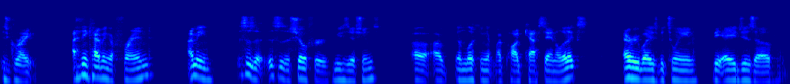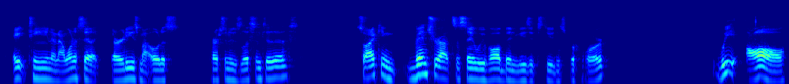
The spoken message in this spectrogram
is great. I think having a friend, I mean, this is a this is a show for musicians. Uh, I've been looking at my podcast analytics. Everybody's between the ages of 18 and I want to say like 30 is my oldest person who's listened to this. So I can venture out to say we've all been music students before. We all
